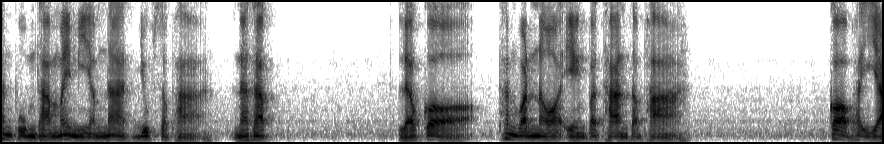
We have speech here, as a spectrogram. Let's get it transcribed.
ท่านภูมิธรรมไม่มีอำนาจยุบสภานะครับ แล้วก็ท่านวันนอเองประธานสภา ก็พยาย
